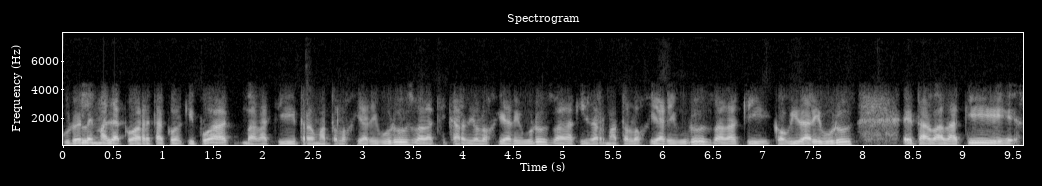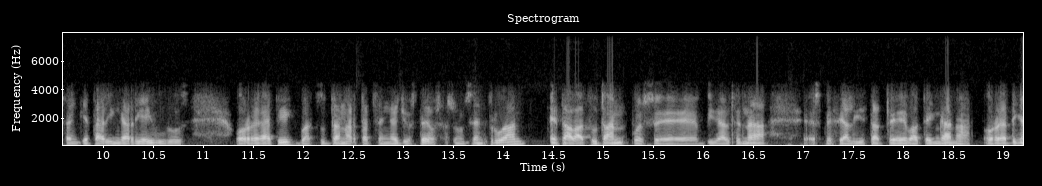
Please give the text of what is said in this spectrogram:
gure lehen mailako harretako ekipoak, badaki traumatologiari buruz, badaki kardiologiari buruz, badaki dermatologiari buruz, badaki covidari buruz, eta badaki zainketarin garriai buruz. Horregatik, batzutan hartatzen gaituzte osasun zentruan, eta batzutan pues, e, bidaltzen da espezialistate baten gana. Horregatik,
